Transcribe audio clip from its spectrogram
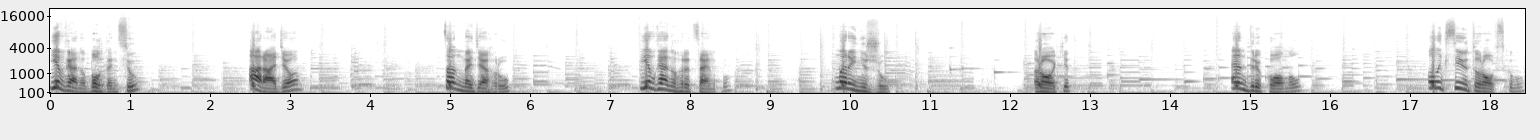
Євгену Богданцю, Арадіо, Сан Медіа Груп, Євгену Гриценку, Марині Жук, Рокіт. Ендрю Комул, Олексію Туровському,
